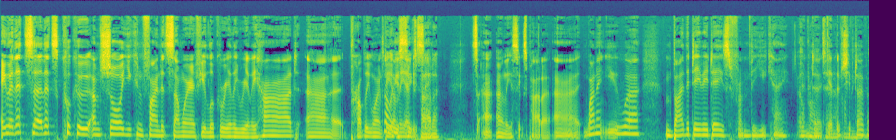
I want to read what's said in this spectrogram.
Anyway, that's uh, that's Cuckoo. I'm sure you can find it somewhere if you look really, really hard. Uh, probably won't It's be only on a the ABC. six-parter. It's uh, only a six-parter. Uh, why don't you uh, buy the DVDs from the UK and probably uh, get them shipped over?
